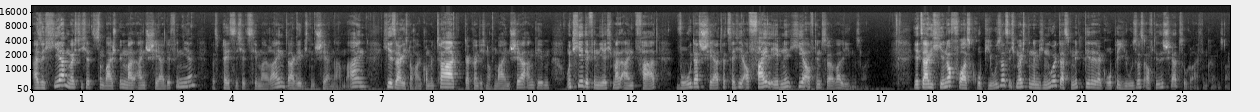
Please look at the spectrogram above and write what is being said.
Also hier möchte ich jetzt zum Beispiel mal ein Share definieren. Das paste ich jetzt hier mal rein. Da gebe ich den Share-Namen ein. Hier sage ich noch einen Kommentar, da könnte ich noch meinen Share angeben. Und hier definiere ich mal einen Pfad, wo das Share tatsächlich auf File-Ebene hier auf dem Server liegen soll. Jetzt sage ich hier noch Force Group Users. Ich möchte nämlich nur, dass Mitglieder der Gruppe Users auf dieses Share zugreifen können sollen.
